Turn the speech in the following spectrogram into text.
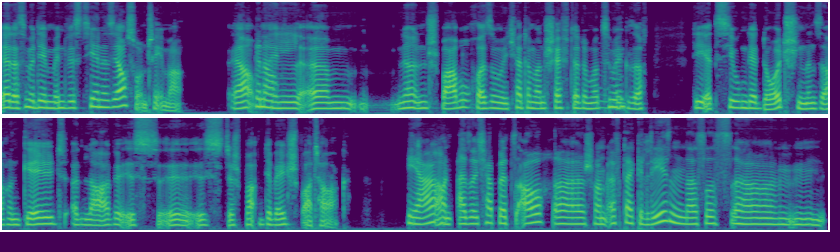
ja, das mit dem Investieren ist ja auch so ein Thema. Ja, genau. weil ähm, ne, ein Sparbuch, also ich hatte mal einen Chef, der hat immer mhm. zu mir mhm. gesagt, die Erziehung der Deutschen in Sachen Geldanlage ist, äh, ist der, Spar der Weltspartag. Ja, ja, und also ich habe jetzt auch äh, schon öfter gelesen, dass es, ähm,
